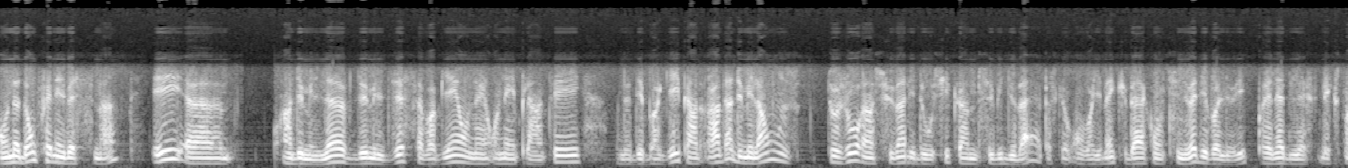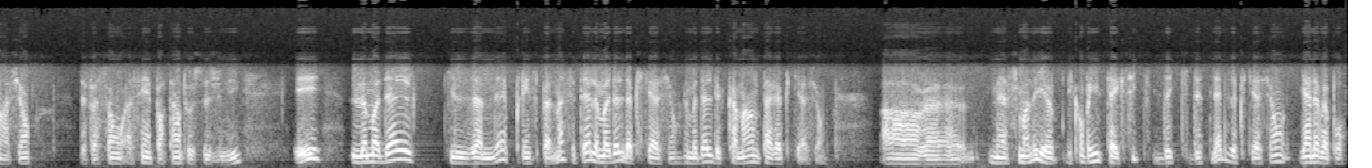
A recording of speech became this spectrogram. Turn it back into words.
on a donc fait l'investissement et euh, en 2009, 2010, ça va bien, on a, on a implanté, on a débogué. Puis en, en 2011, toujours en suivant des dossiers comme celui d'Uber, parce qu'on voyait bien qu'Uber continuait d'évoluer, prenait de l'expansion de façon assez importante aux États-Unis. Et le modèle qu'ils amenaient principalement, c'était le modèle d'application, le modèle de commande par application. Alors, euh, mais à ce moment-là, il y a des compagnies de taxi qui, qui détenaient des applications, il n'y en avait pas.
